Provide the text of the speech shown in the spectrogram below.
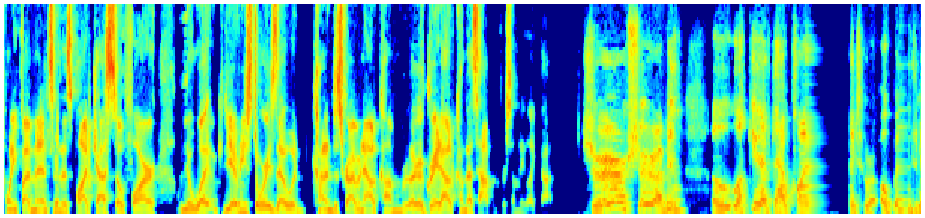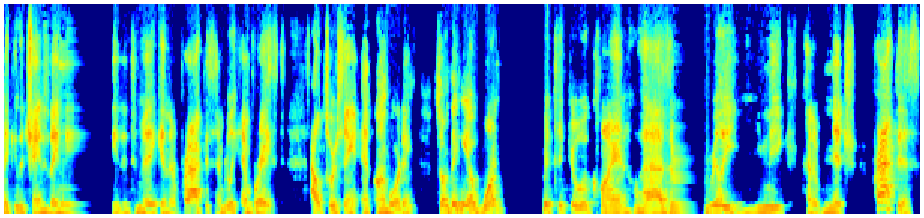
25 minutes into this podcast so far. You know, what, do you have any stories that would kind of describe an outcome, a great outcome that's happened for somebody like that? Sure, sure. I've been uh, lucky enough to have clients who are open to making the change they needed to make in their practice and really embraced outsourcing and onboarding. So I'm thinking of one particular client who has a really unique kind of niche practice.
